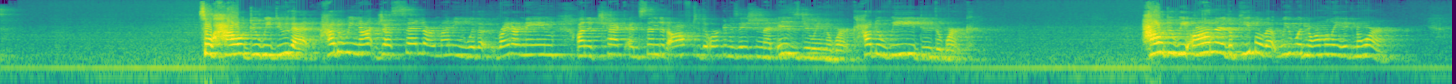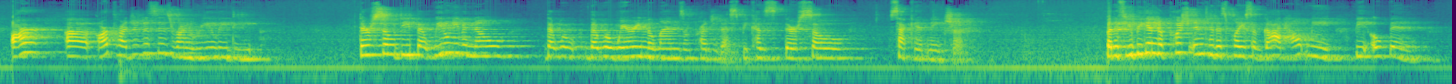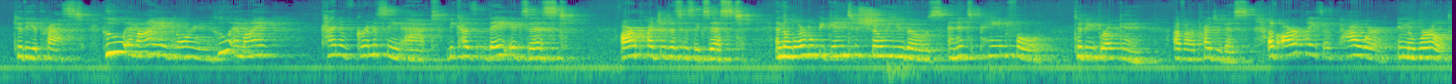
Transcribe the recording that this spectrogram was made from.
So, how do we do that? How do we not just send our money with a, write our name on a check and send it off to the organization that is doing the work? How do we do the work? How do we honor the people that we would normally ignore? Our, uh, our prejudices run really deep. They're so deep that we don't even know that we're, that we're wearing the lens of prejudice because they're so second nature. But if you begin to push into this place of God, help me be open to the oppressed. Who am I ignoring? Who am I kind of grimacing at because they exist? Our prejudices exist. And the Lord will begin to show you those. And it's painful to be broken of our prejudice, of our place of power in the world.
